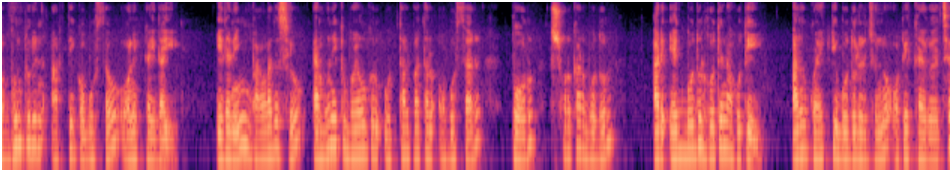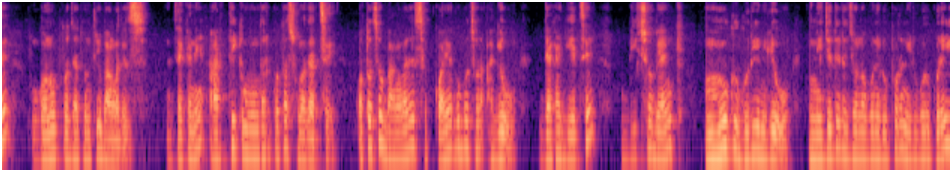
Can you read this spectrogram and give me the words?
অভ্যন্তরীণ আর্থিক অবস্থাও অনেকটাই দায়ী। ইদানিং বাংলাদেশেও এমন এক ভয়ঙ্কর উত্তাল পাতাল অবস্থার পর সরকার বদল, আর এক বদল হতে না হতেই আরও কয়েকটি বদলের জন্য অপেক্ষায় রয়েছে গণপ্রজাতন্ত্রী বাংলাদেশ, যেখানে আর্থিক মন্দার কথা শোনা যাচ্ছে। অথচ বাংলাদেশ কয়েক বছর আগেও দেখা গিয়েছে বিশ্ব ব্যাংক মুখ ঘুরিয়ে নিলেও নিজেদের জনগণের উপর নির্ভর করেই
